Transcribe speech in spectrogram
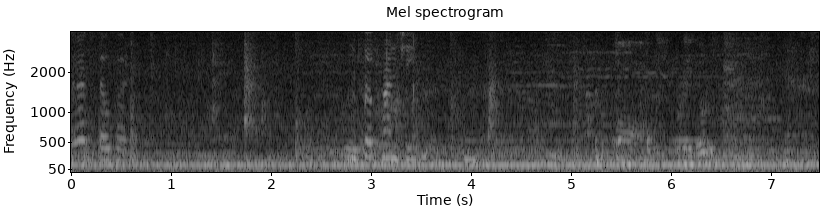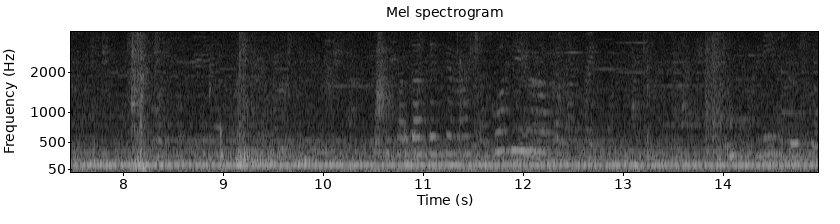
That's so good. It's so crunchy. たせしました。コーヒーの中のはい。リンクスープ。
